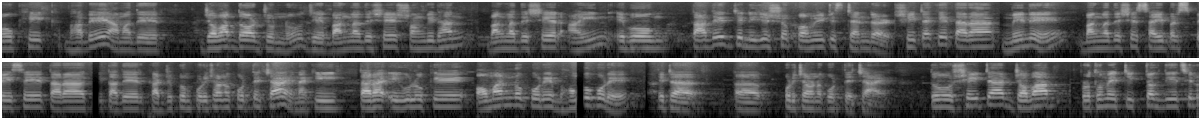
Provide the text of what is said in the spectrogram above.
মৌখিকভাবে আমাদের জবাব দেওয়ার জন্য যে বাংলাদেশের সংবিধান, বাংলাদেশের আইন এবং তাদের যে নিজস্ব কমিউনিটি স্ট্যান্ডার্ড সেটাকে তারা মেনে বাংলাদেশের সাইবার স্পেসে তারা কি তাদের কার্যক্রম পরিচালনা করতে চায়, নাকি তারা এগুলোকে অমান্য করে ভঙ্গ করে এটা পরিচালনা করতে চায়? তো সেইটার জবাব প্রথমে টিকটক দিয়েছিল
